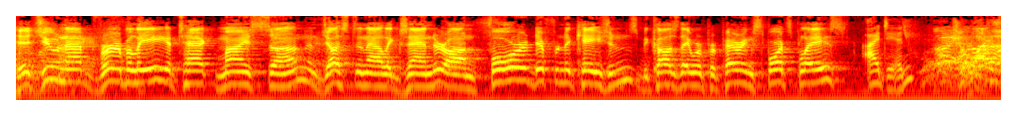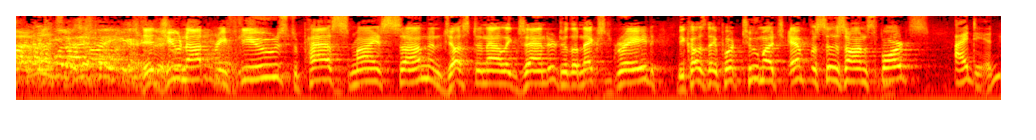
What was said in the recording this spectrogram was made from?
Did you not verbally attack my son and Justin Alexander on four different occasions because they were preparing sports plays? I did. Did you not refuse to pass my son and Justin Alexander to the next grade because they put too much emphasis on sports? I did.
